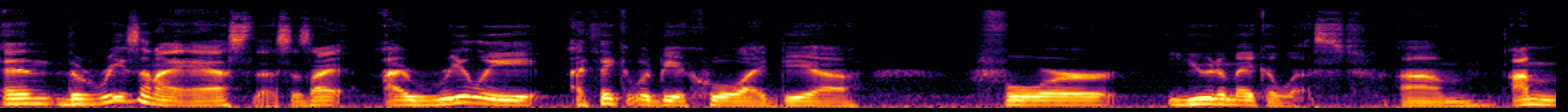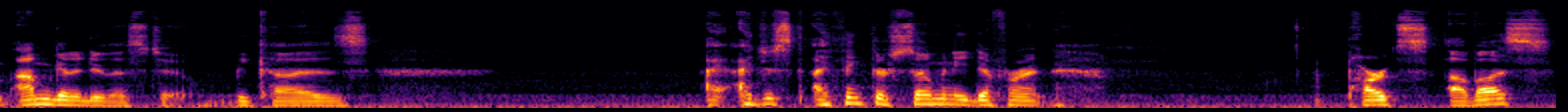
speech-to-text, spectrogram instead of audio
And the reason I ask this is I, I really I think it would be a cool idea for you to make a list. Um, I'm I'm gonna do this too because I, I just I think there's so many different parts of us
